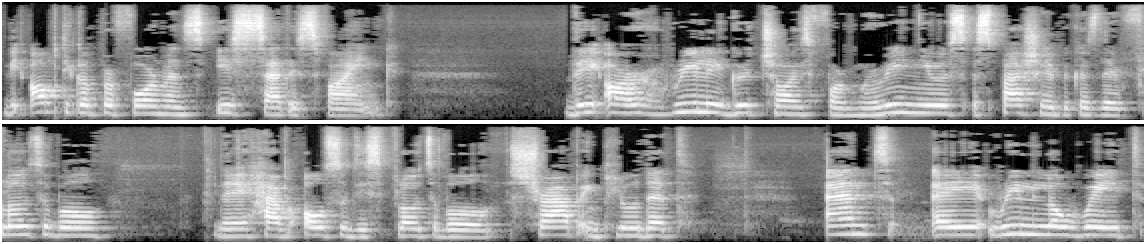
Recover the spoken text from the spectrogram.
The optical performance is satisfying. They are really a good choice for marine use, especially because they're floatable. They have also this floatable strap included and a really low weight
